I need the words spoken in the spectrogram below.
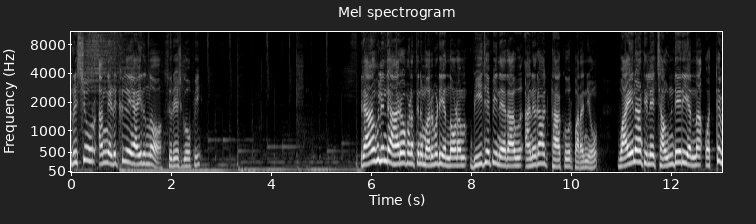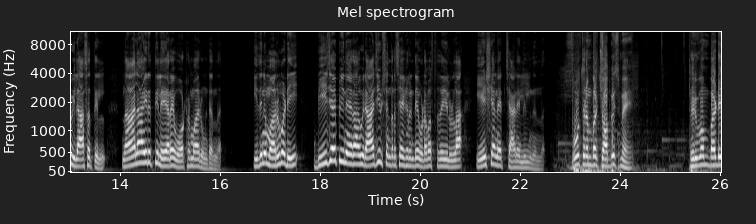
തൃശൂർ അങ്ങെടുക്കുകയായിരുന്നോ സുരേഷ് ഗോപി രാഹുലിന്റെ ആരോപണത്തിന് മറുപടി എന്നോണം ബി ജെ പി നേതാവ് അനുരാഗ് ഠാക്കൂർ പറഞ്ഞു വയനാട്ടിലെ ചൗണ്ടേരി എന്ന ഒറ്റ വിലാസത്തിൽ നാലായിരത്തിലേറെ വോട്ടർമാരുണ്ടെന്ന് ഇതിന് മറുപടി ബി ജെ പി നേതാവ് രാജീവ് ചന്ദ്രശേഖറിന്റെ ഉടമസ്ഥതയിലുള്ള ഏഷ്യാനെറ്റ് ചാനലിൽ നിന്ന് बूथ नंबर 24 में थिरुवम्बडी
